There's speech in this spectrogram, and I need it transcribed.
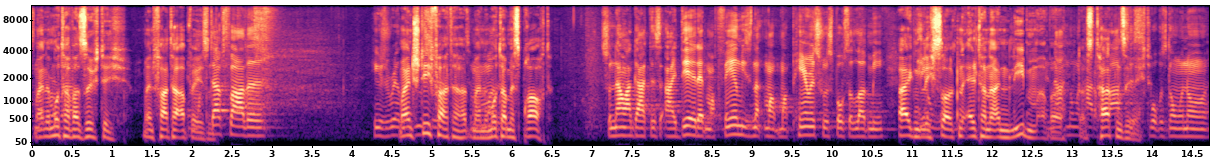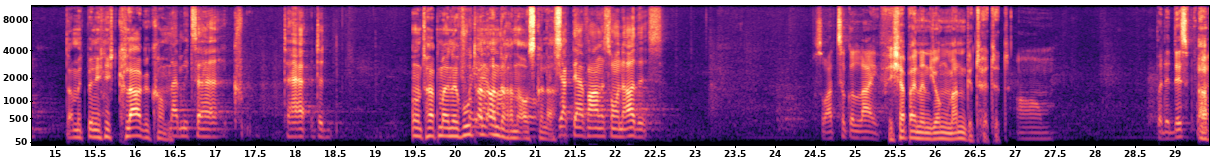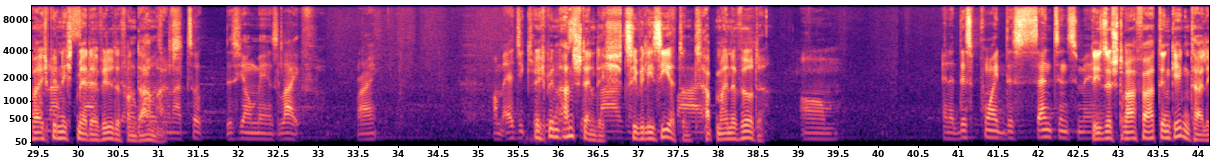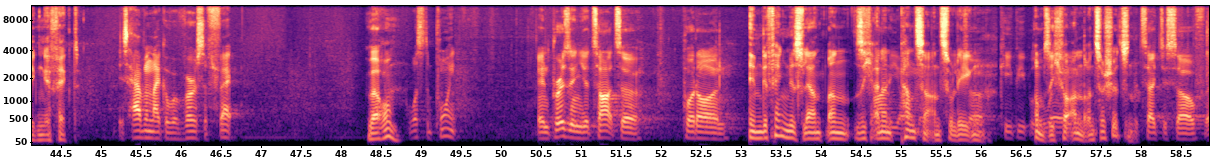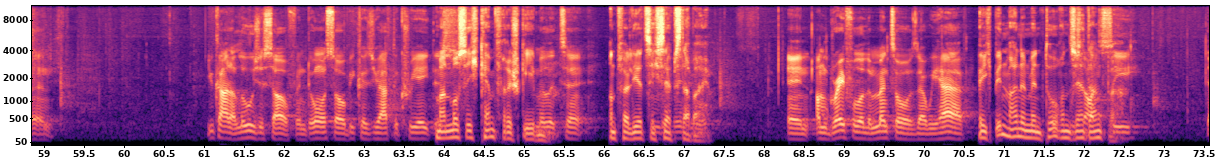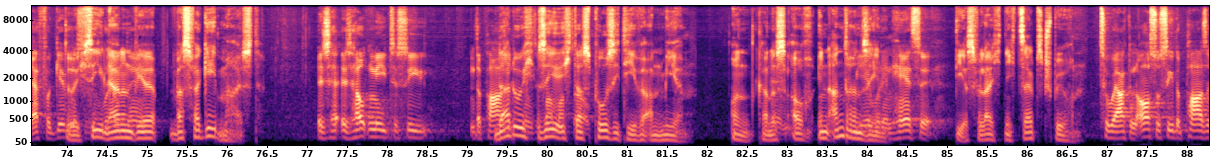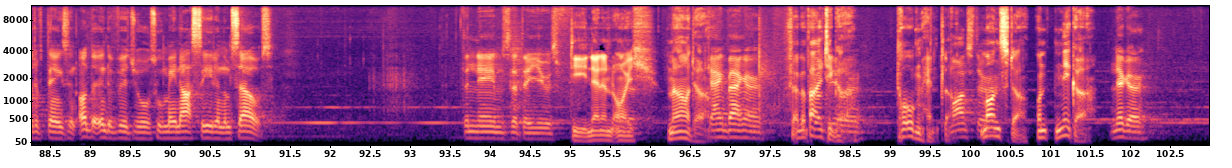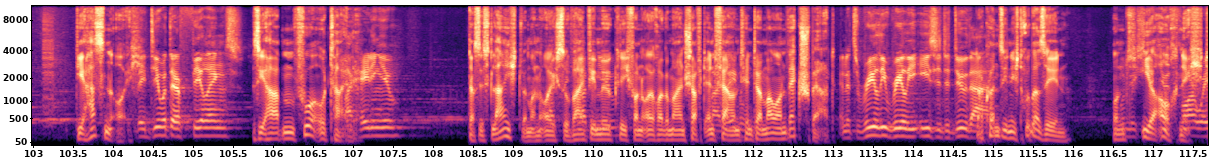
Meine Mutter war süchtig, mein Vater abwesend. Mein Stiefvater hat meine Mutter missbraucht. Eigentlich sollten Eltern einen lieben, aber das taten sie nicht. Damit bin ich nicht klargekommen. Und habe meine Wut an anderen ausgelassen. Ich habe einen jungen Mann getötet. Aber ich bin nicht mehr der Wilde von damals. Ich bin anständig, zivilisiert und habe meine Würde. Diese Strafe hat den gegenteiligen Effekt. Warum? Im Gefängnis lernt man, sich einen Panzer anzulegen, um sich vor anderen zu schützen. Man muss sich kämpferisch geben und verliert sich selbst dabei. Ich bin meinen Mentoren sehr dankbar. Durch sie lernen wir, was vergeben heißt. Dadurch sehe ich das Positive an mir und kann es auch in anderen sehen, die es vielleicht nicht selbst spüren to where I can also see the positive things in other individuals who may not see it in themselves. Die nennen euch Mörder, Vergewaltiger, Drogenhändler, Monster und Nigger. Die hassen euch. Sie haben Vorurteile. Das ist leicht, wenn man euch so weit wie möglich von eurer Gemeinschaft entfernt hinter Mauern wegsperrt. Da können sie nicht drüber sehen und ihr auch nicht.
